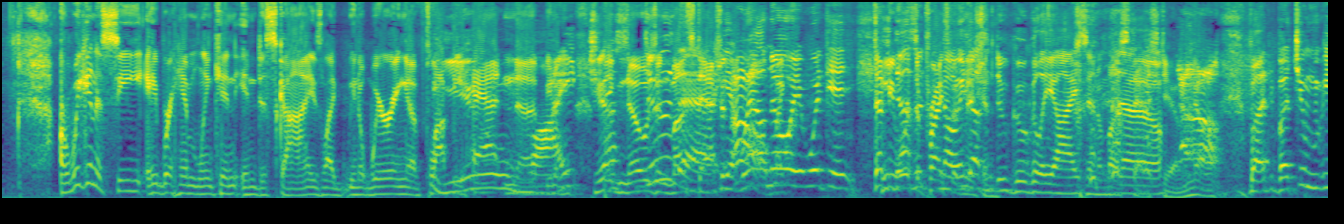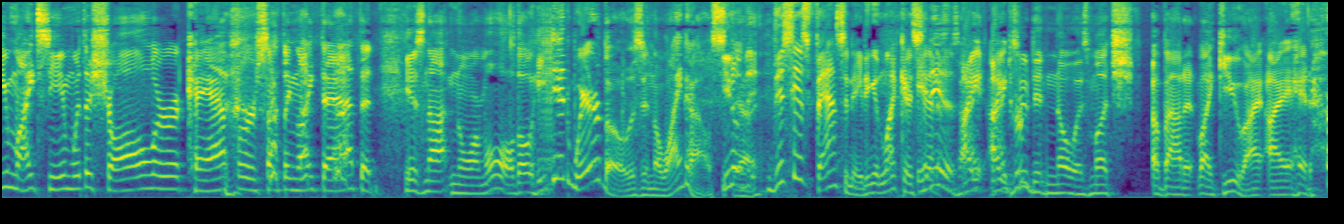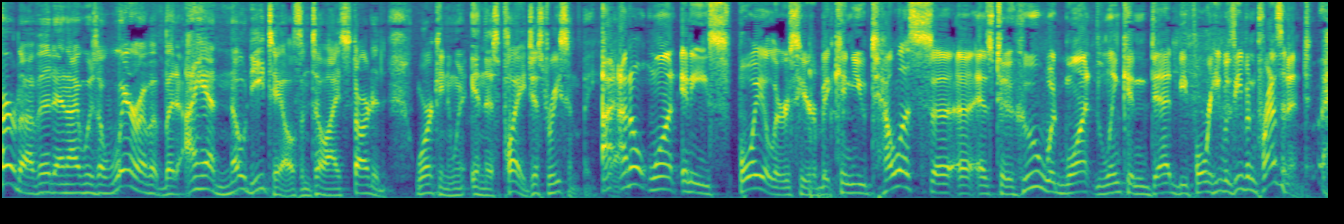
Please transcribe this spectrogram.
Are we going to see Abraham Lincoln in disguise, like you know, wearing a floppy you hat and a you know, big nose and mustache? Yeah, Oh, well, no, my- it would. It, That'd be worth the doesn't- price No, of he admission. doesn't do googly eyes and a mustache, No. Jim. No. No, but but you you might see him with a shawl or a cap or something like that that is not normal. Although he did wear those in the White House. You know, Uh, th- this is fascinating, and like I said, It is. I, I, too heard- didn't know as much about it like you. I, I had heard of it and I was aware of it, but I had no details until I started working in- in this play just recently. I, I don't want any spoilers here, but can you tell us uh, uh, as to who would want Lincoln dead before he was even president?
